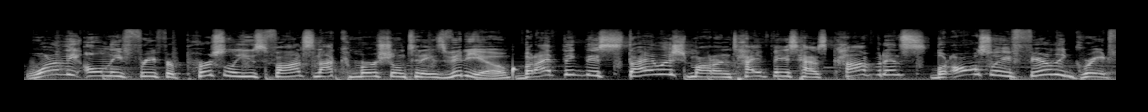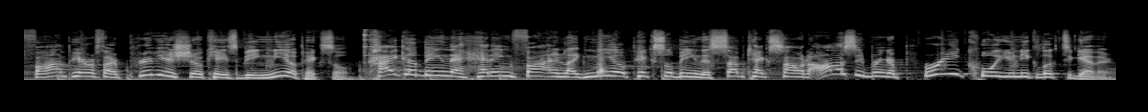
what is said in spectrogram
One of the only free for personal use fonts, not commercial in today's video, but I think this stylish modern typeface has confidence, but also a fairly great font pair with our previous showcase being NeoPixel. Kica being the heading font and like NeoPixel being the subtext font would honestly bring a pretty cool, unique look together.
